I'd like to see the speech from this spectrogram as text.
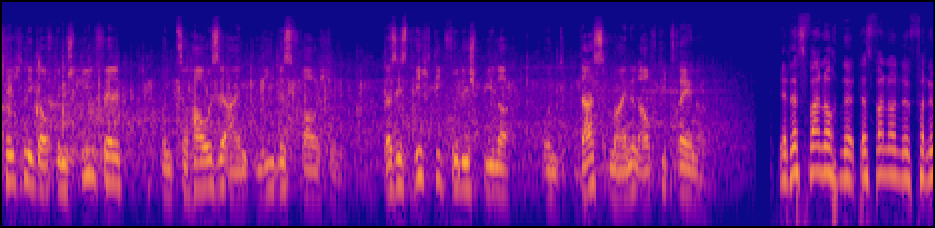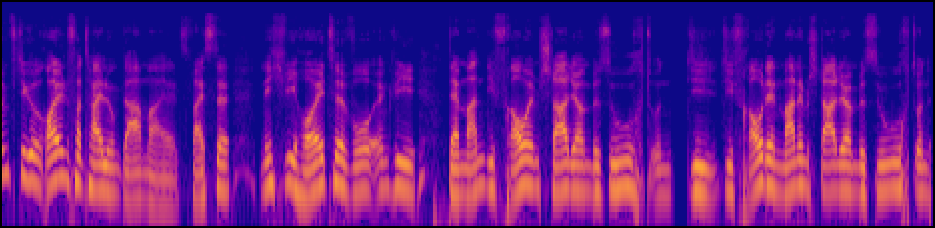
Technik auf dem Spielfeld und zu Hause ein liebes Frauchen. Das ist wichtig für die Spieler und das meinen auch die Trainer. Ja, das war noch eine, das war noch eine vernünftige Rollenverteilung damals, weißt du, nicht wie heute, wo irgendwie der Mann die Frau im Stadion besucht und die die Frau den Mann im Stadion besucht und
